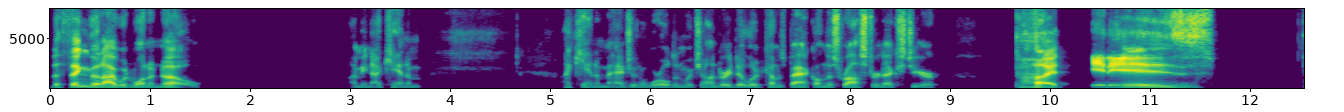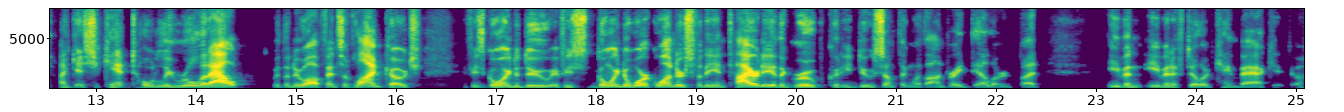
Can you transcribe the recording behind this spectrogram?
the thing that I would want to know, I mean, I can't I can't imagine a world in which Andre Dillard comes back on this roster next year. But it is, I guess you can't totally rule it out with the new offensive line coach. If he's going to do, if he's going to work wonders for the entirety of the group, could he do something with Andre Dillard? But even even if Dillard came back, it, oh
